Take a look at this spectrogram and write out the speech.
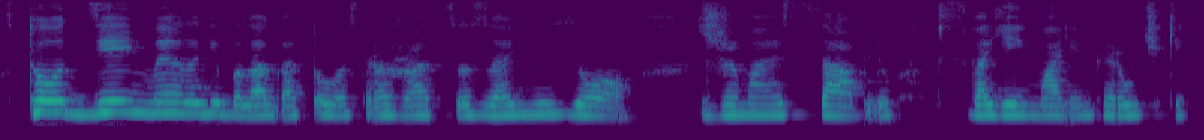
в тот день Мелани была готова сражаться за нее, сжимая саблю в своей маленькой ручке.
